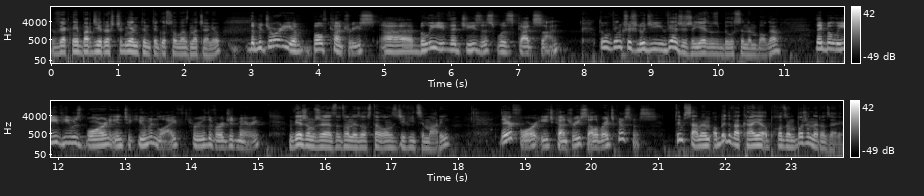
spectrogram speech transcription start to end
w jak najbardziej rozciągniętym tego słowa znaczeniu, the majority of both countries uh, believe that Jesus was God's son. to większość ludzi wierzy, że Jezus był synem Boga. They believe he was born into human life through the Virgin Mary. Wierzą, że zrodzony został on z dziewicy Marii. Therefore, each country celebrates Christmas. Tym samym obydwa kraje obchodzą Boże Narodzenie.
